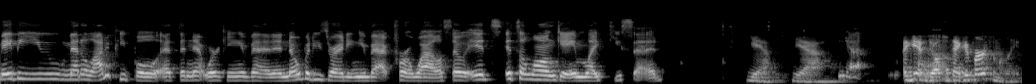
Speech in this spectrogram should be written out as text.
maybe you met a lot of people at the networking event and nobody's writing you back for a while. So it's it's a long game, like you said. Yeah, yeah. Yeah. Again, don't take it personally.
